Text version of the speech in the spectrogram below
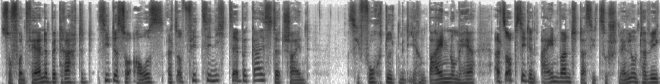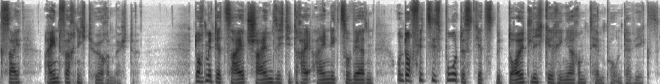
So von ferne betrachtet sieht es so aus, als ob Fitzi nicht sehr begeistert scheint. Sie fuchtelt mit ihren Beinen umher, als ob sie den Einwand, dass sie zu schnell unterwegs sei, einfach nicht hören möchte. Doch mit der Zeit scheinen sich die drei einig zu werden, und auch Fitzis Boot ist jetzt mit deutlich geringerem Tempo unterwegs.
